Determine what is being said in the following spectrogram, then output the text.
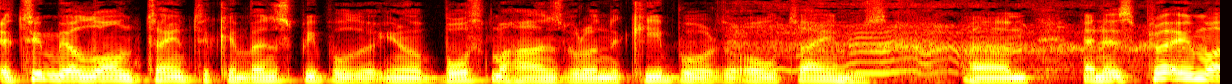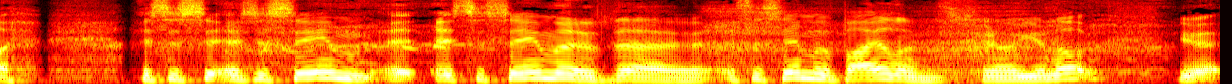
It took me a long time to convince people that you know both my hands were on the keyboard at all times, um, and it's pretty much it's the, it's the same. It's the same with uh, it's the same with violence. You know, you're not. You're,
